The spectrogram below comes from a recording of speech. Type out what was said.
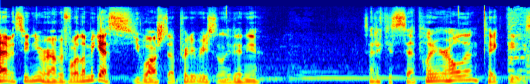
I haven't seen you around before. Let me guess. You washed up pretty recently, didn't you? Is that a cassette player you're holding? Take these.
